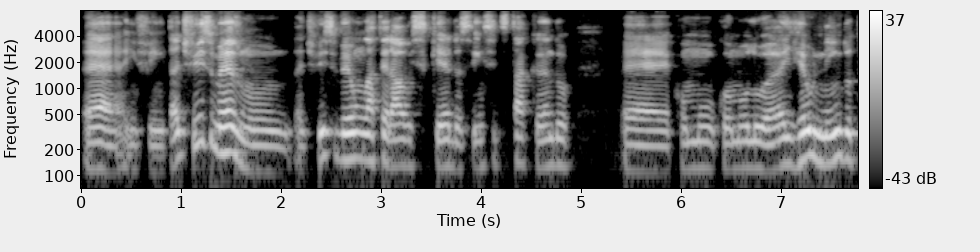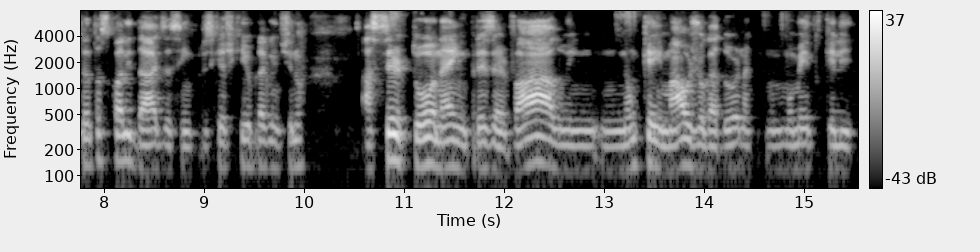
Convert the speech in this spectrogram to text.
É, enfim, tá difícil mesmo. É difícil ver um lateral esquerdo assim se destacando é, como, como o Luan e reunindo tantas qualidades assim. Por isso que acho que o Bragantino acertou né, em preservá-lo, em, em, não queimar o jogador né, no momento que ele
